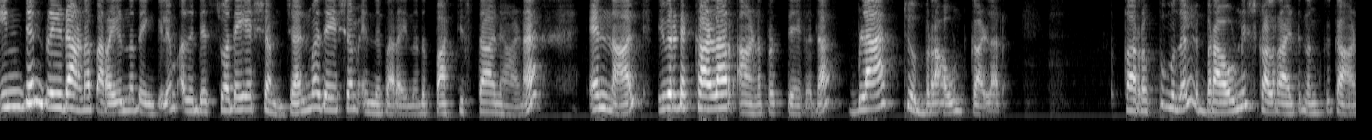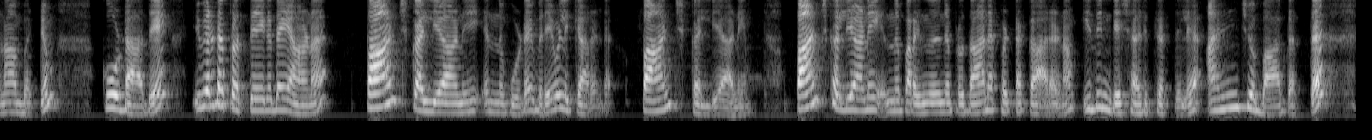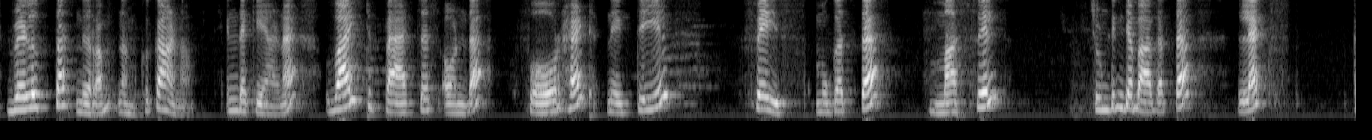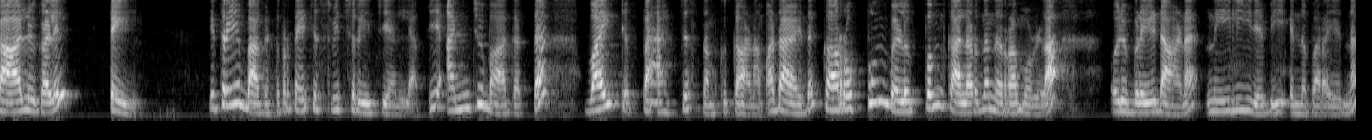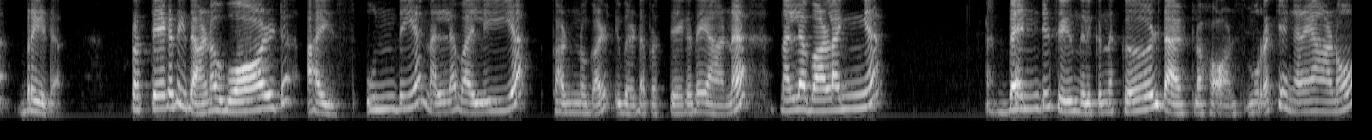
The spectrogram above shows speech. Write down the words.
ഇന്ത്യൻ ബ്രീഡാണ് പറയുന്നതെങ്കിലും അതിന്റെ സ്വദേശം ജന്മദേശം എന്ന് പറയുന്നത് പാകിസ്ഥാനാണ്. എന്നാൽ ഇവരുടെ കളർ ആണ് പ്രത്യേകത. ബ്ലാക്ക് ടു ബ്രൗൺ കളർ കറുപ്പ് മുതൽ ബ്രൗണിഷ് കളറായിട്ട് നമുക്ക് കാണാൻ പറ്റും. കൂടാതെ ഇവരുടെ പ്രത്യേകതയാണ് പാഞ്ച് കല്യാണി എന്ന് കൂടെ ഇവരെ വിളിക്കാറുണ്ട്. പാഞ്ച് കല്യാണി പാഞ്ച് കല്യാണി എന്ന് പറയുന്നതിന് പ്രധാനപ്പെട്ട കാരണം ഇതിന്റെ ശരീരത്തിലെ അഞ്ചു ഭാഗത്ത് വെളുത്ത നിറം നമുക്ക് കാണാം. എന്തൊക്കെയാണ്? White patches on the forehead നെറ്റിയിൽ ഫേസ് മുഖത്ത് മസിൽ ചുണ്ടിന്റെ ഭാഗത്ത് ലെഗ്സ് കാലുകളിൽ ടെയിൽ ഇത്രയും ഭാഗത്ത് പ്രത്യേകിച്ച് സ്വിച്ച് റീജിയനില്ല ഈ അഞ്ചു ഭാഗത്ത് വൈറ്റ് പാച്ചസ് നമുക്ക് കാണാം. അതായത് കറുപ്പും വെളുപ്പും കലർന്ന നിറമുള്ള ഒരു ബ്രീഡാണ് നീലി രവി എന്ന് പറയുന്ന ബ്രീഡ് പ്രത്യേകത ഇതാണ്. വാൾഡ് ഐസ് ഉന്തിയ നല്ല വലിയ കണ്ണുകൾ ഇവരുടെ പ്രത്യേകതയാണ്. നല്ല വളഞ്ഞ ബെൻഡ് ചെയ്ത് നിൽക്കുന്ന കേൾഡ് ആയിട്ടുള്ള ഹോൺസ് മുറയ്ക്ക് എങ്ങനെയാണോ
